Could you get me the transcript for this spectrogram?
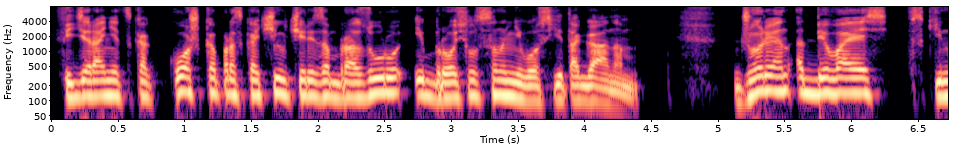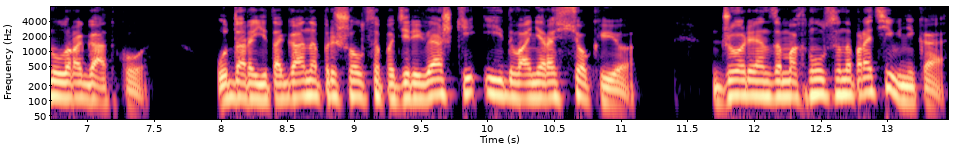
Федеранец как кошка проскочил через амбразуру и бросился на него с ятаганом. Джориан, отбиваясь, вскинул рогатку. Удар ятагана пришелся по деревяшке и едва не рассек ее. Джориан замахнулся на противника,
